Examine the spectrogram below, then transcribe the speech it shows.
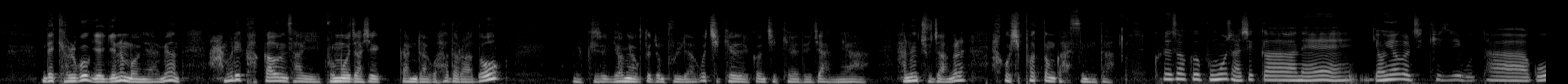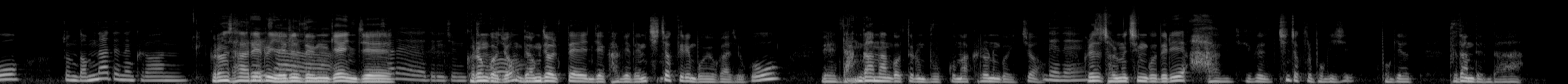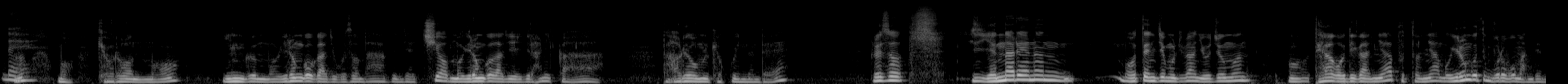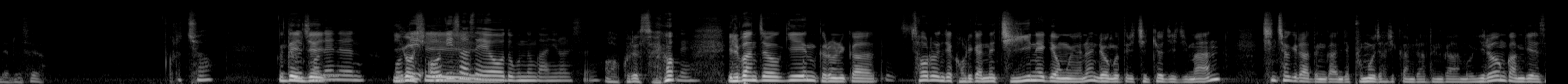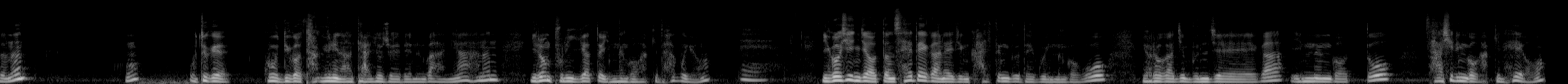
근데 결국 얘기는 뭐냐면 아무리 가까운 사이 부모 자식 간이라고 하더라도 그 영역도 좀 분리하고 지켜야 될 건 지켜야 되지 않냐 하는 주장을 하고 싶었던 것 같습니다. 그래서 그 부모 자식 간의 영역을 지키지 못하고 좀 넘나드는 그런 그런 사례로 예를 든 게 이제 그런. 거죠. 명절 때 이제 가게 되면 친척들이 모여 가지고 왜 난감한 것들은 묻고 막 그러는 거 있죠. 네네. 그래서 젊은 친구들이 아 이거 친척들 보기 시- 보기 부담된다. 네. 뭐 결혼 뭐 임금 뭐 이런 거 가지고서 막 이제 취업 뭐 이런 거 가지고 얘기를 하니까 다 어려움을 겪고 있는데 그래서 이 옛날에는 뭐 어땠는지 모르지만 요즘은 어, 대학 어디 갔냐 붙었냐 뭐 이런 것도 물어보면 안 된다면서요. 그렇죠. 근데 그 이제 전에는 이것이 어디 어디 사세요도 묻는 거 아니라 했어요. 어 그랬어요. 네. 일반적인 그러니까 서로 이제 거리가 있는 지인의 경우에는 이런 것들이 지켜지지만 친척이라든가 이제 부모 자식 간이라든가 뭐 이런 관계에서는 어? 어떻게 그거 네가 당연히 나한테 알려줘야 되는 거 아니야 하는 이런 분위기가 또 있는 것 같기도 하고요. 네. 이것이 이제 어떤 세대 간의 지금 갈등도 되고 있는 거고 여러 가지 문제가 있는 것도 사실인 것 같긴 해요.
